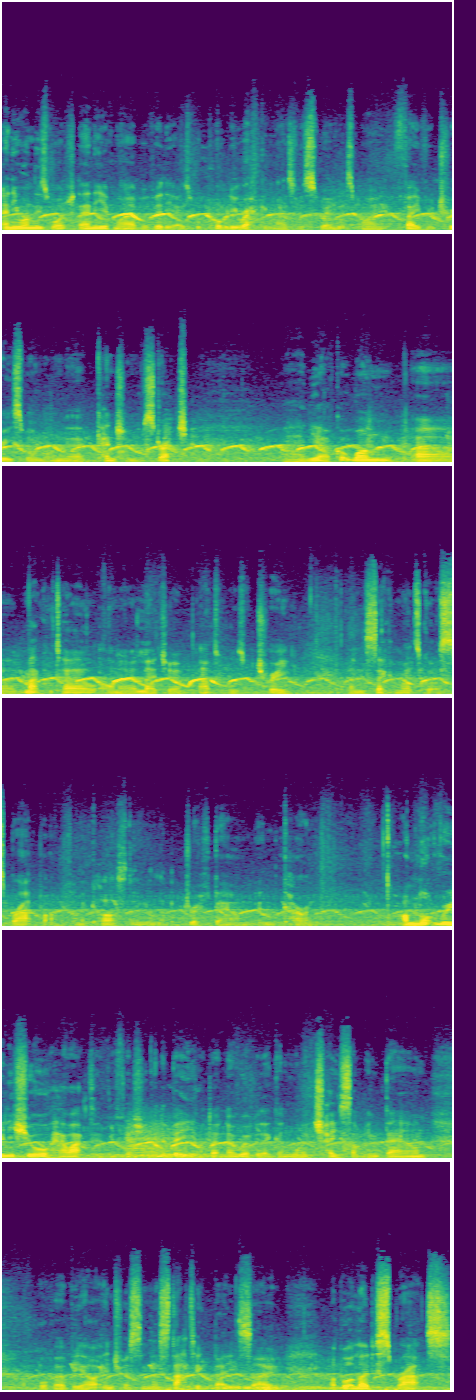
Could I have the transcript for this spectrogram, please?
Anyone who's watched any of my other videos will probably recognise the swim. It's my favourite tree swim on the Keynsham stretch. And yeah, I've got one uh, mackerel tail on a ledger out towards the tree, and the second rod's got a sprat, but I'm kind of casting and let it drift down in the current. I'm not really sure how active the fish are going to be. I don't know whether they're going to want to chase something down or they'll be uh, interested in a static bait. So I bought a load of sprats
